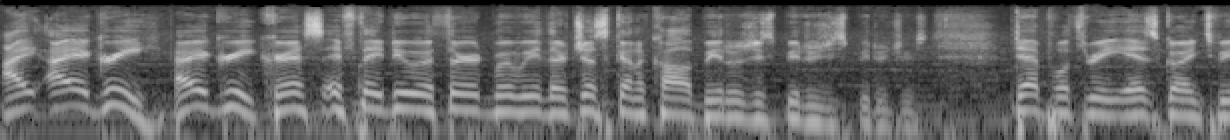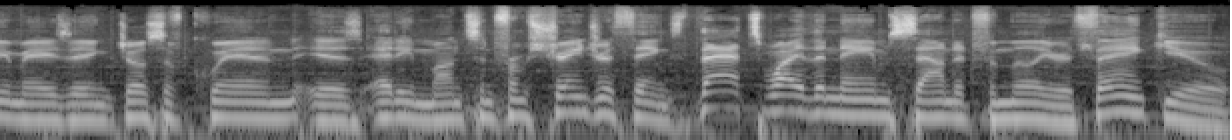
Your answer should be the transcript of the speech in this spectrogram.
I, I agree. I agree, Chris. If they do a third movie, they're just going to call it Beetlejuice, Beetlejuice, Beetlejuice. Deadpool 3 is going to be amazing. Joseph Quinn is Eddie Munson from Stranger Things. That's why the name sounded familiar. Thank you.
